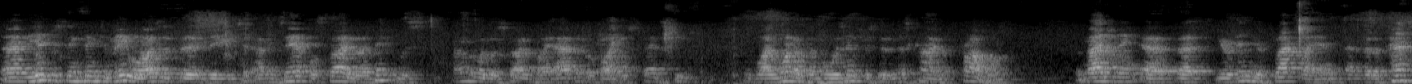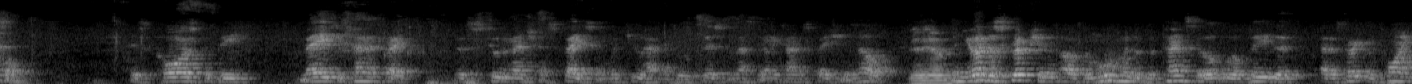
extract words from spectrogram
And the interesting thing to me was that the, the an example cited, I think it was, I don't know whether it was cited by Abbott or by Ouspensky, by one of them who was interested in this kind of problem. Imagining uh, that you're in your flatland and that a pencil is caused to be made to penetrate this two-dimensional space in which you happen to exist, and that's the only kind of space you know. Yeah. And your description of the movement of the pencil will be that at a certain point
